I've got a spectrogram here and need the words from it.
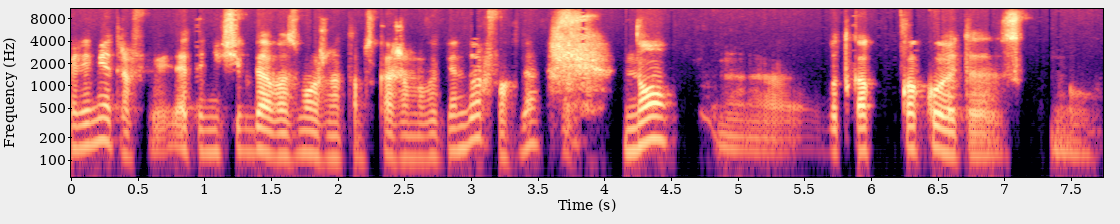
миллиметров, это не всегда возможно, там, скажем, в эппендорфах, да, но вот как, какое-то ну,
